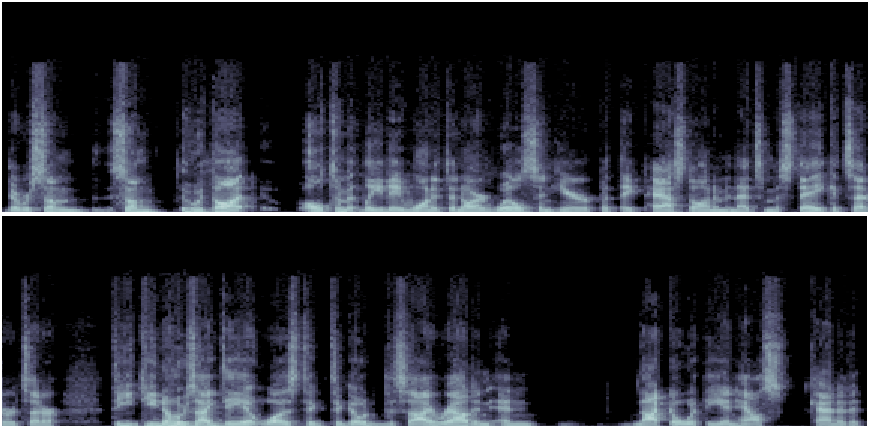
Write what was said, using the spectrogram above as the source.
there were some some who thought ultimately they wanted Dennard Wilson here, but they passed on him, and that's a mistake, et cetera, et cetera. Do you, do you know whose idea it was to, to go to the side route and, and not go with the in-house candidate?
